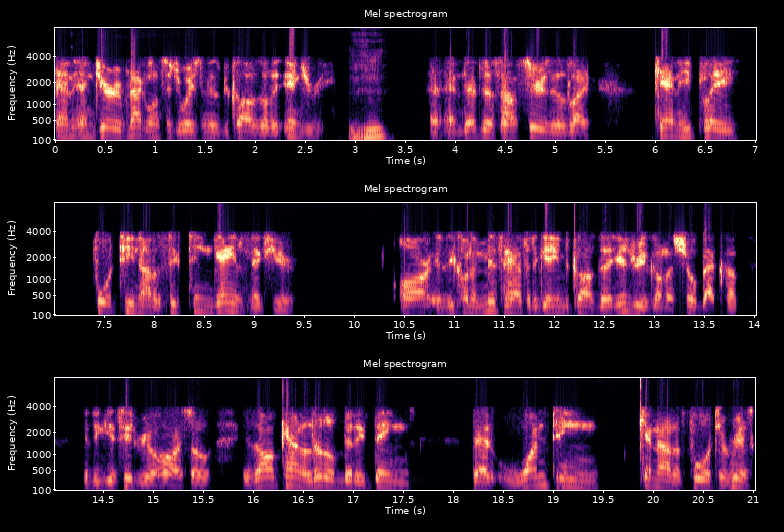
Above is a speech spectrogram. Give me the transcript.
And and Jerry Maclin's situation is because of an injury, mm-hmm. and, and that's just how serious it is. Like, can he play 14 out of 16 games next year? Or is he going to miss half of the game because the injury is going to show back up if he gets hit real hard? So it's all kind of little bitty things that one team cannot afford to risk,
